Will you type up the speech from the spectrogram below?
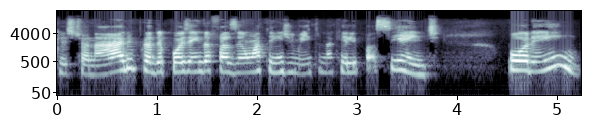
questionário para depois ainda fazer um atendimento naquele paciente. Porém,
